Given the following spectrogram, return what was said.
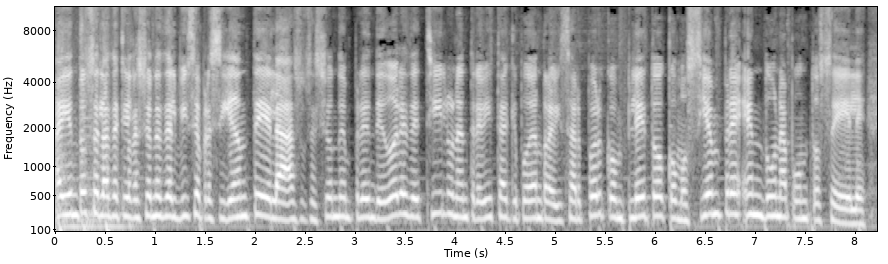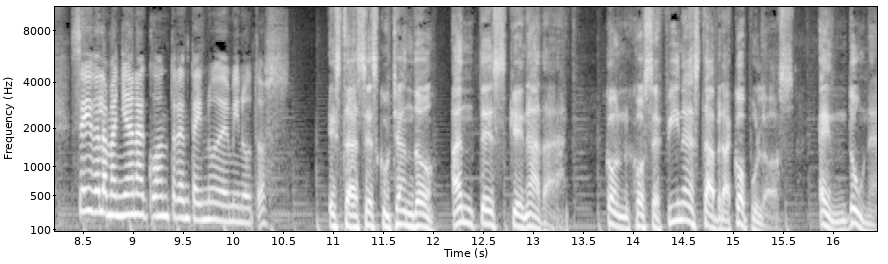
Hay entonces las declaraciones del vicepresidente de la Asociación de Emprendedores de Chile, una entrevista que pueden revisar por completo, como siempre, en duna.cl. 6 de la mañana con 39 minutos. Estás escuchando Antes que nada con Josefina Stavrakopoulos en Duna.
